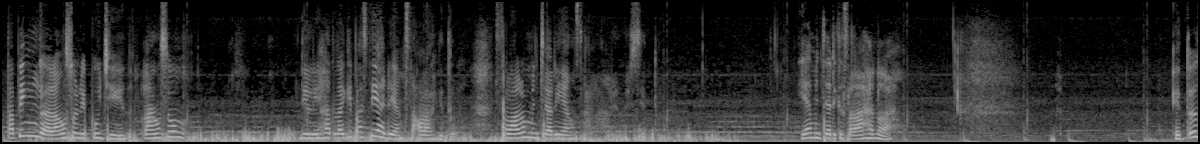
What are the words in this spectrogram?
tapi nggak langsung dipuji. Langsung dilihat lagi pasti ada yang salah gitu. Selalu mencari yang salah di situ ya mencari kesalahan lah. Itu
